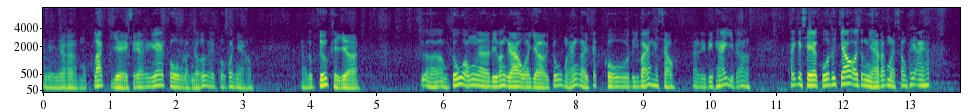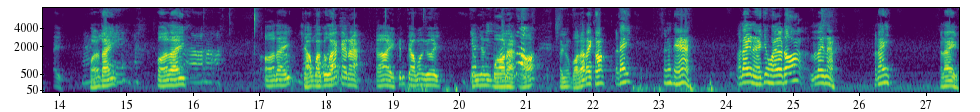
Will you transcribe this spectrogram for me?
Rồi à, một lát về sẽ ghé cô một lần nữa coi cô có nhà không? À, lúc trước thì à, chú- à, ông chú ông đi bán rau bây giờ chú mãn rồi chắc cô đi bán hay sao? Hay là đi hái gì đó. Thấy cái xe của đứa cháu ở trong nhà đó mà sao không thấy ai hết? Ở đây ở đây. Ở đây. Chào bà cô bác đây nè. Rồi kính chào mọi người. Nhân nhân bò nè. đó. Bò ở đây con. Ở đây. Ở đây nè. Ở đây nè chứ không phải là đó. Ở đây nè. Ở đây. Ở đây.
